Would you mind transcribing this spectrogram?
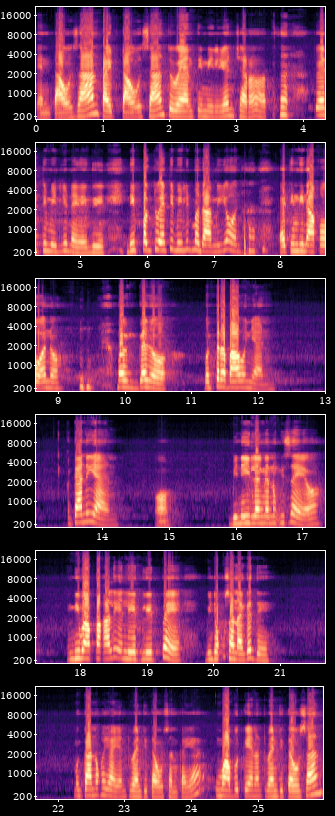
10,000, 5,000, 20 million, charot. 20 million eh. Di, di pag 20 million, madami yon Kahit hindi na ako, ano, mag, ano, magtrabaho niyan. Magkano yan? Oh, binilang na nung isa eh, oh. Hindi mapakali, ang liit-liit pa eh. Binuksan agad eh. Magkano kaya yan? 20,000 kaya? Umabot kaya ng 20,000?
